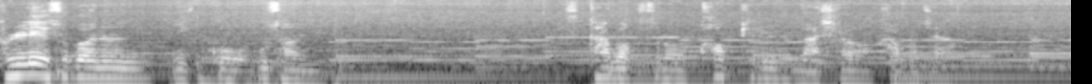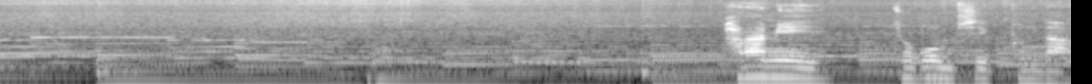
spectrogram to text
분리수거는 있고 우선 스타벅스로 커피를 마시러 가보자. 바람이 조금씩 분다.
